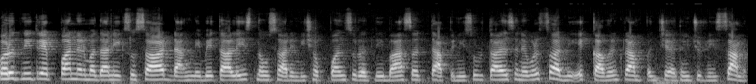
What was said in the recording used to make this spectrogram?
ભરૂચની ત્રેપન, નર્મદાની એકસો સાત, ડાંગની બેતાલીસ, નવસારીની છપ્પન, સુરતની બાસઠ, તાપીની સુડતાલીસ અને વલસાડની એકાવન ગ્રામ પંચાયતની ચૂંટણી સામે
